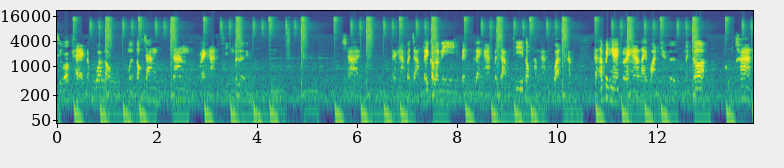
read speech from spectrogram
ถือว่าแพงนะเพราะว่าเราเหมือนต้องจ้างจ้างแรงงานทิ้งไปเลยใช่แรงงานประจำในกรณีเป็นแรงงานประจำที่ต้องทำงานทุกวันครับ แต่ถ้าเป็นงานแรงงานรายวันเนี่ยเออมันก็คุ้มค่าใน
